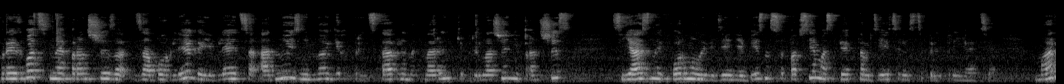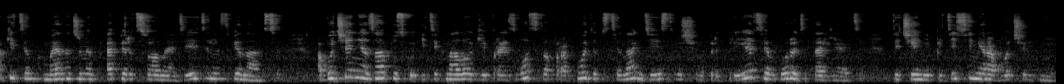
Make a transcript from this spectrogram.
Производственная франшиза «Забор Лего» является одной из немногих представленных на рынке предложений франшиз с ясной формулой ведения бизнеса по всем аспектам деятельности предприятия. Маркетинг, менеджмент, операционная деятельность, финансы. Обучение запуску и технологии производства проходят в стенах действующего предприятия в городе Тольятти в течение 5-7 рабочих дней.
